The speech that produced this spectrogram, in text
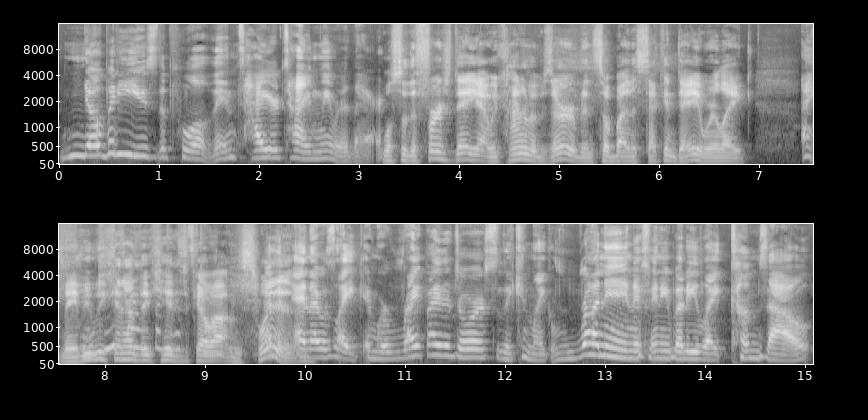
nobody used the pool the entire time we were there. well, so the first day, yeah, we kind of observed, and so by the second day, we're like, I maybe we can have the kids go out and swim. And, and I was like, and we're right by the door, so they can like run in if anybody like comes out.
